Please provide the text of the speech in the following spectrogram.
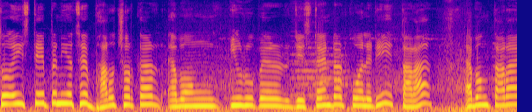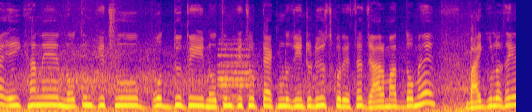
তো এই স্টেপটা নিয়েছে ভারত সরকার এবং ইউরোপের যে স্ট্যান্ডার্ড কোয়ালিটি তারা এবং তারা এইখানে নতুন কিছু পদ্ধতি, নতুন কিছু টেকনোলজি ইন্ট্রোডিউস করেছে, যার মাধ্যমে বাইকগুলো থেকে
